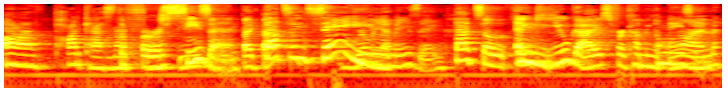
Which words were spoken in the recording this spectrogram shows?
on our podcast On the our first season. Like that's, insane. Really amazing. That's so thank you guys for coming Amazing. on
